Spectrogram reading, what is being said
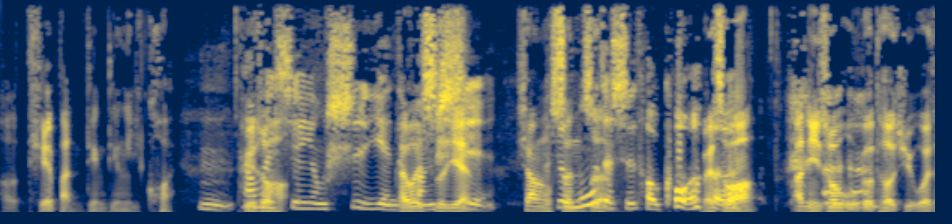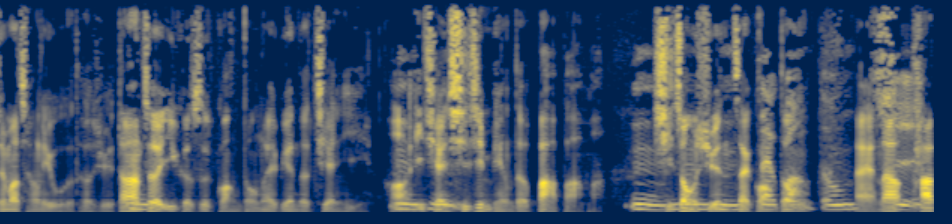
呃，铁板钉钉一块。嗯，他会先用试验的方式，像深圳摸着石头过。没错啊。啊，你说五个特区为什么要成立五个特区？当然，这一个是广东那边的建议啊。以前习近平的爸爸嘛，嗯，习仲勋在广东，哎，那他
